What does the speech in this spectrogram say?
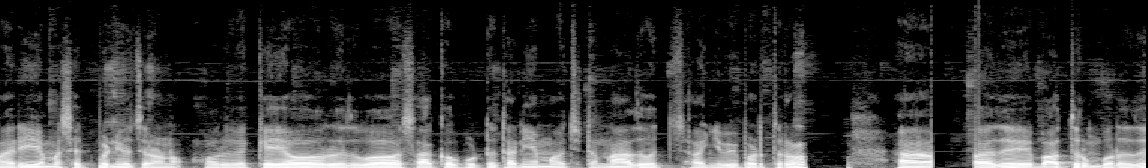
மாதிரி நம்ம செட் பண்ணி வச்சிடணும். ஒரு வெக்கையோ ஒரு இதுவோ சாக்கோ போட்டு தனியாக வச்சிட்டோம்னா அது வச்சு அங்கே போய் படுத்துரும். அது பாத்ரூம் போகிறது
